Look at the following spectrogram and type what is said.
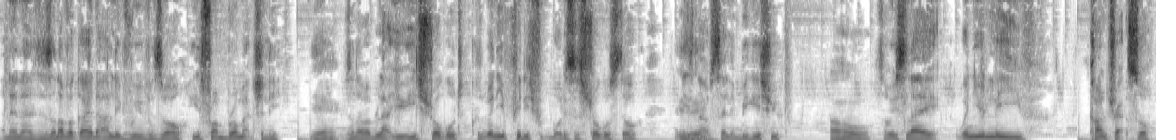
And then there's another guy that I live with as well. He's from Brum, actually. Yeah. He's another black you. He struggled because when you finish football, it's a struggle still. And he's it? now selling big issue. Oh. So it's like when you leave, contracts up.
